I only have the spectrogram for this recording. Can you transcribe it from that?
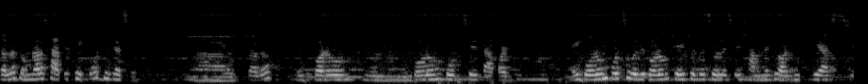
চলো, তোমরাও সাথে থেকো, ঠিক আছে? আর চলো, এরপরও গরম পড়ছে, তারপর এই গরম পড়ছে বলে গরম শেষ হতে চলেছে, সামনে ঝড় বৃষ্টি আসছে,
